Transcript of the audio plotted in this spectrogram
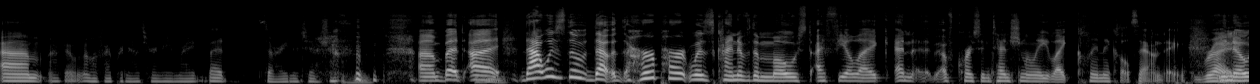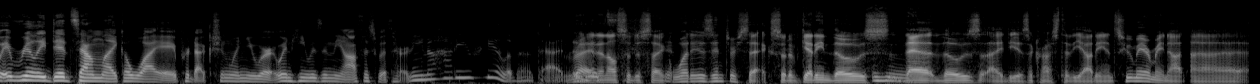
Um, I don't know if I pronounce her name right, but sorry, Natasha. um, but uh, that was the that her part was kind of the most I feel like, and uh, of course intentionally like clinical sounding. Right. You know, it really did sound like a YA production when you were when he was in the office with her. You know, how do you feel about that? right and it's- also just like what is intersex sort of getting those Mm-hmm. that those ideas across to the audience who may or may not uh,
